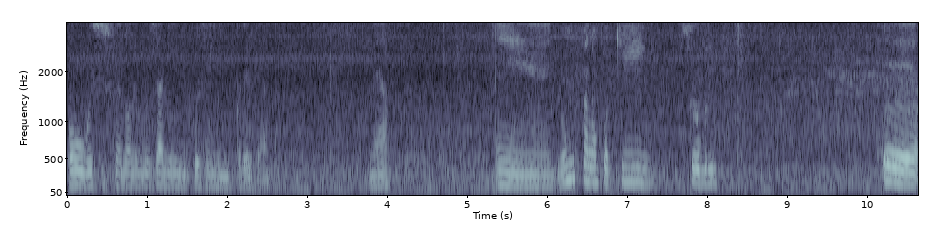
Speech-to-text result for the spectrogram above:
ou esses fenômenos anímicos em mim, por exemplo. Né? É, vamos falar um pouquinho sobre é,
